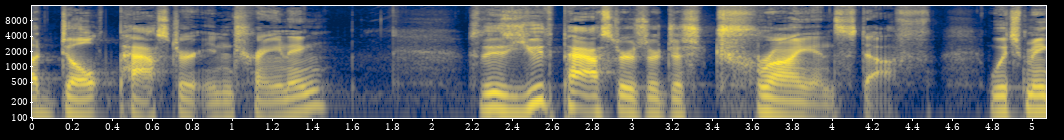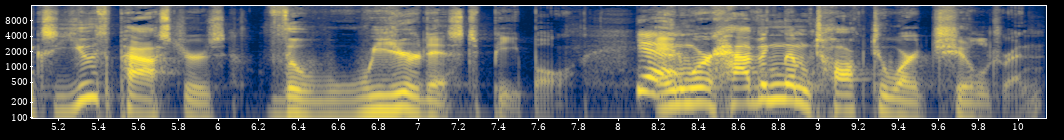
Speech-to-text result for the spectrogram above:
adult pastor in training. So these youth pastors are just trying stuff, which makes youth pastors the weirdest people. Yeah. And we're having them talk to our children.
